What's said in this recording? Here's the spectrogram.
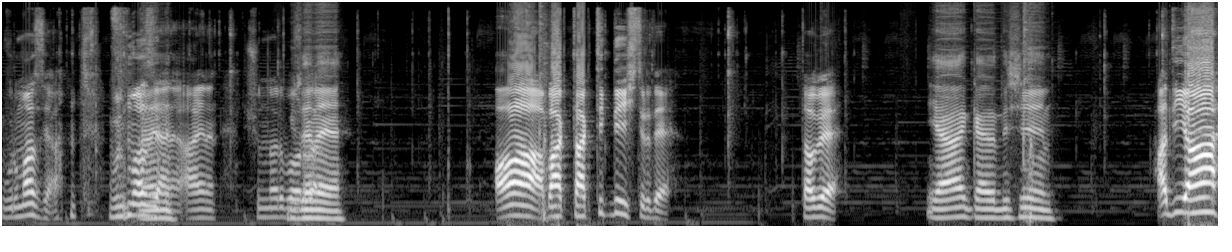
Vurmaz ya. Vurmaz Aynen. yani aynen. Şunları bu Güzel arada. Aa bak taktik değiştirdi. Tabi. Ya kardeşim. Hadi ya.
